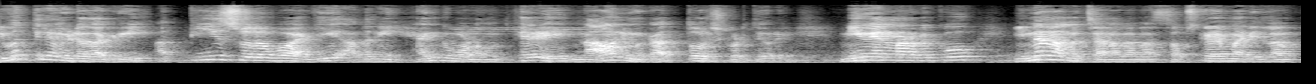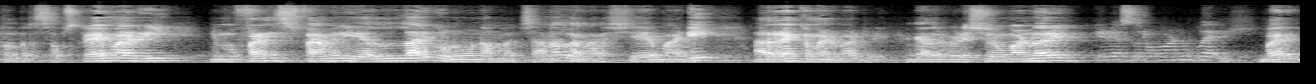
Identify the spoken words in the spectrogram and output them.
ಇವತ್ತಿನ ವಿಡಿಯೋದಾಗ್ರಿ ಅತಿ ಸುಲಭವಾಗಿ ಅದನ್ನ ಹೆಂಗ್ ಮಾಡೋದು ಅಂತ ಹೇಳಿ ನಾವು ನಿಮಗೆ ತೋರಿಸ್ಕೊಡ್ತೀವ್ರಿ. ನೀವೇನ್ ಮಾಡ್ಬೇಕು? ಇನ್ನ ನಮ್ಮ ಚಾನಲ್ ಅನ್ನ ಸಬ್ಸ್ಕ್ರೈಬ್ ಮಾಡಿಲ್ಲ ಅಂತಂದ್ರೆ ಸಬ್ಸ್ಕ್ರೈಬ್ ಮಾಡ್ರಿ. ನಿಮ್ಮ ಫ್ರೆಂಡ್ಸ್ ಫ್ಯಾಮಿಲಿ ಎಲ್ಲರಿಗೂ ನಮ್ಮ ಚಾನಲ್ ಅನ್ನ ಶೇರ್ ಮಾಡಿ ರೆಕಮೆಂಡ್ ಮಾಡ್ರಿ. ಹಾಗಾದ್ರೆ ವಿಡಿಯೋ ಶುರು ಮಾಡೋರಿ ಬರ್ರಿ. ಬರ್ರಿ.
